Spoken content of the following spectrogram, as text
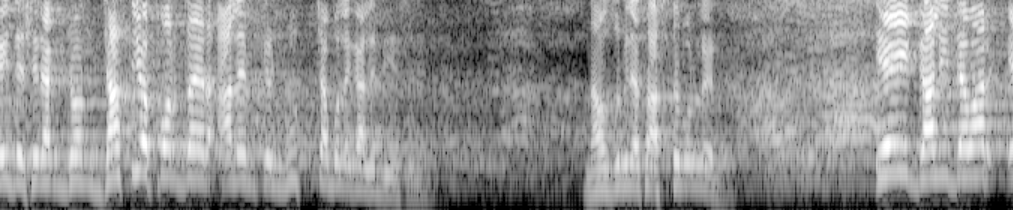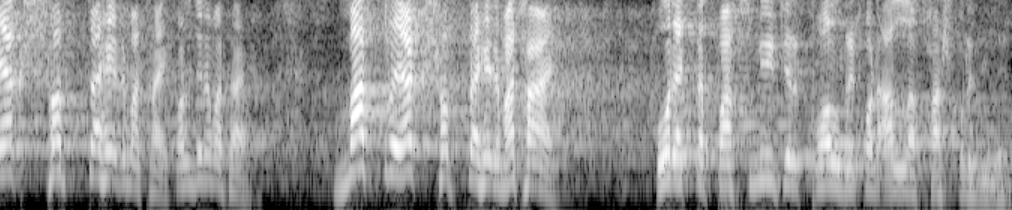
এই দেশের একজন জাতীয় পর্যায়ের আলেমকে লুচ্চা বলে গালি দিয়েছিল। নাওজুবিরা তো আসতে বললেন। এই গালি দেওয়ার এক সপ্তাহের মাথায়, কতদিনের মাথায়? মাত্র এক সপ্তাহের মাথায় ওর একটা পাঁচ মিনিটের কল রেকর্ড আল্লাহ ফাঁস করে দিলেন।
